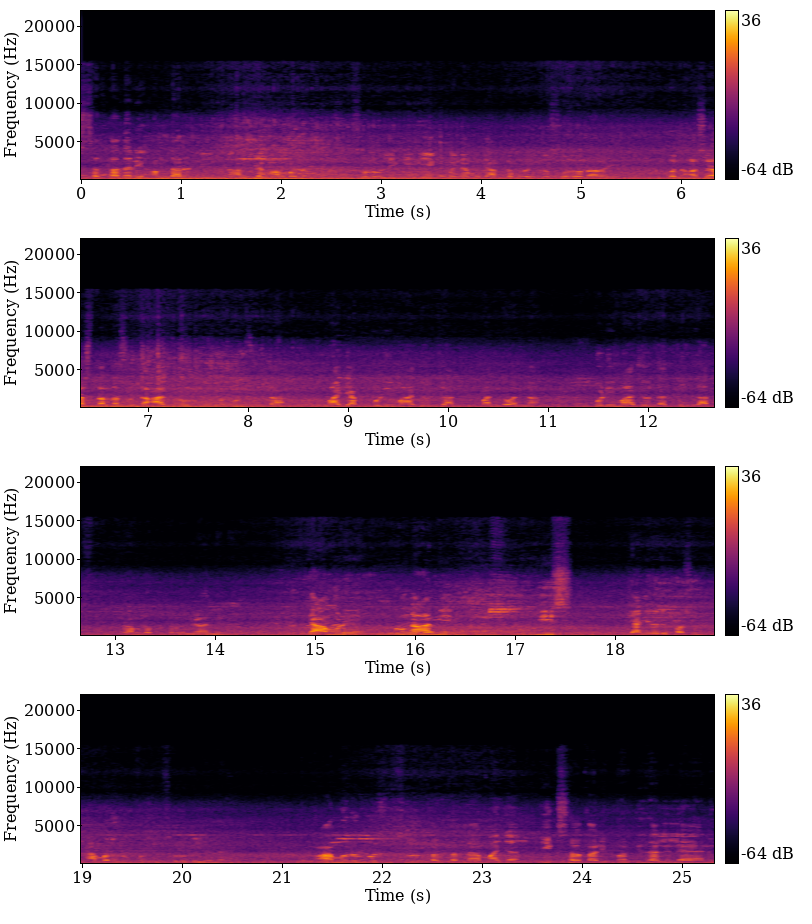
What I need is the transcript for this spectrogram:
सत्ताधारी आमदारांनी आमचे आमरण सोडवले की एक महिन्यामध्ये आमचा प्रश्न सोडवणार आहे. पण असे असताना सुद्धा आज दोन महिने होऊन सुद्धा माझ्या कोळी महादेव जात बांधवांना कोळी महादेव जातील जात प्रमाणपत्र मिळाले नाही. त्यामुळे पुन्हा आम्ही वीस जानेवारीपासून आमरणपासून सुरू केलेलं आहे. आमरणपासून उपोषण सुरू करताना माझ्या एक सहकारी भरती झालेले आहे आणि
